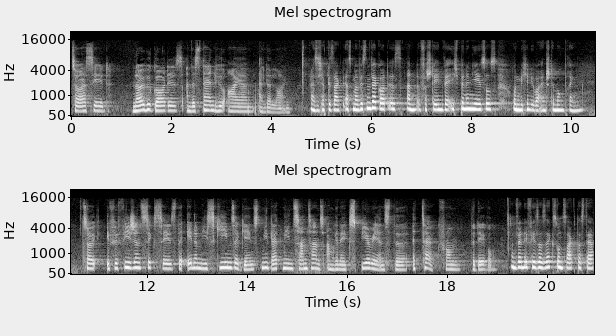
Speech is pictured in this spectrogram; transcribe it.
So I said, know who God is, understand who I am, and align. Also ich habe gesagt, erstmal wissen, wer Gott ist, verstehen, wer ich bin in Jesus und mich in Übereinstimmung bringen. So if Ephesians 6 says the enemy schemes against me, that means sometimes I'm going to experience the attack from the devil. Und wenn Epheser 6 uns sagt, dass der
